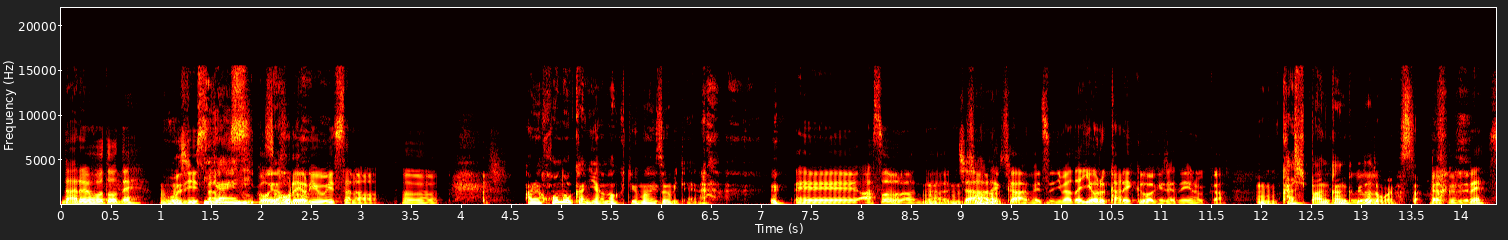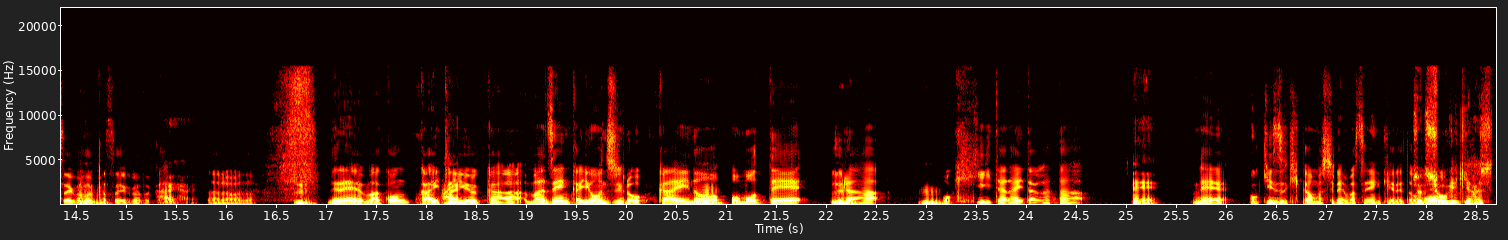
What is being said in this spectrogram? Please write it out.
なるほどね。うん。おじいさん。意外にすごいな俺より上行ってたな。うん。あれほのかに甘くてうまいぞみたいな。えー、あそうなんだ、うんうん。じゃああれか別にまた夜カレー食うわけじゃねえのかうん菓子パン感覚だと思います、多分。各でね。そういうことか、うん。そういうことか。はいはい。なるほど、でね、まあ、今回というか、まあ、前回46回の表裏うん。お聞きいただいた方、えねお気づきかもしれませんけれども。えちょっと衝撃走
